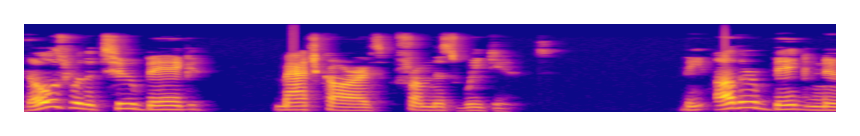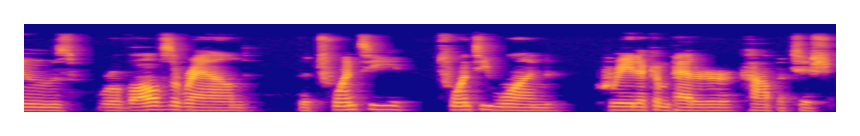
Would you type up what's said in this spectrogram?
Those were the two big match cards from this weekend. The other big news revolves around the 2021 Create a Competitor competition.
